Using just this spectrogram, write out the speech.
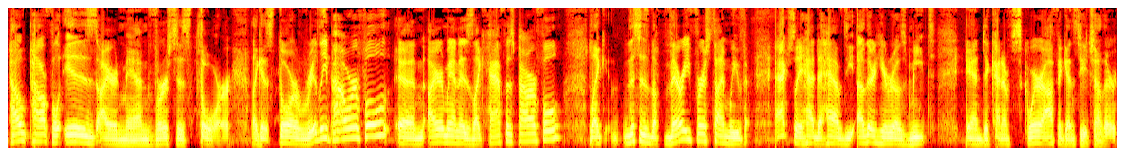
how powerful is Iron Man versus Thor? Like is Thor really powerful and Iron Man is like half as powerful? Like this is the very first time we've actually had to have the other heroes meet and to kind of square off against each other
